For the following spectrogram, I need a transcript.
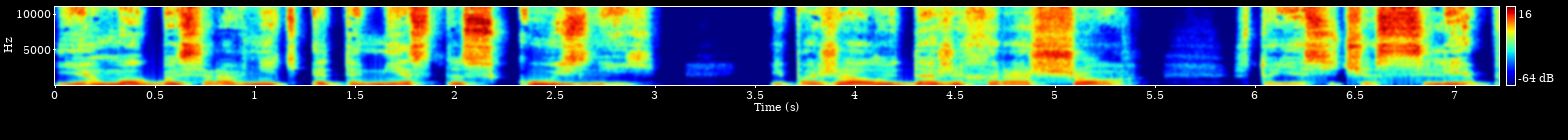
Я мог бы сравнить это место с кузней. И, пожалуй, даже хорошо, что я сейчас слеп.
